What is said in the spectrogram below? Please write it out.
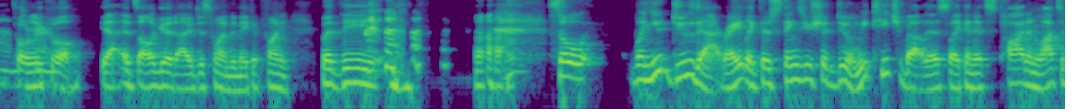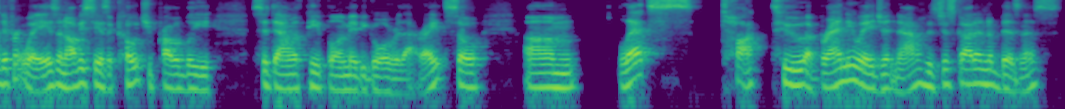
um, totally terms. cool. Yeah, it's all good. I just wanted to make it funny. But the so when you do that, right? Like there's things you should do, and we teach about this, like, and it's taught in lots of different ways. And obviously, as a coach, you probably sit down with people and maybe go over that, right? So um, let's talk to a brand new agent now who's just got in a business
